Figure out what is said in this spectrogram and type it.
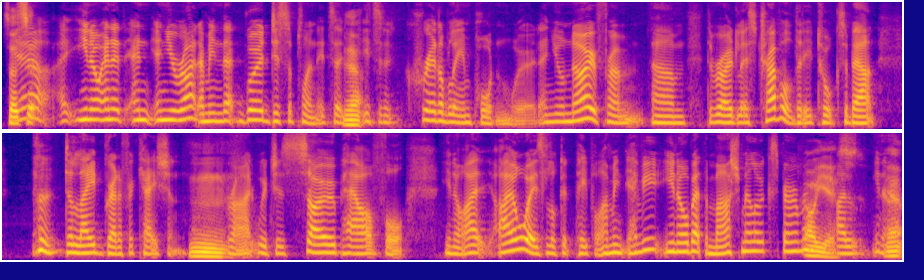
So it's a- yeah, you know, and it and, and you're right. I mean, that word discipline. It's a Yeah. it's an incredibly important word, and you'll know from um, the road less traveled that he talks about delayed gratification, Hmm. right? Which is so powerful. You know, I I always look at people. I mean, have you you know about the marshmallow experiment? Oh, yes. I, you know, Yeah.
